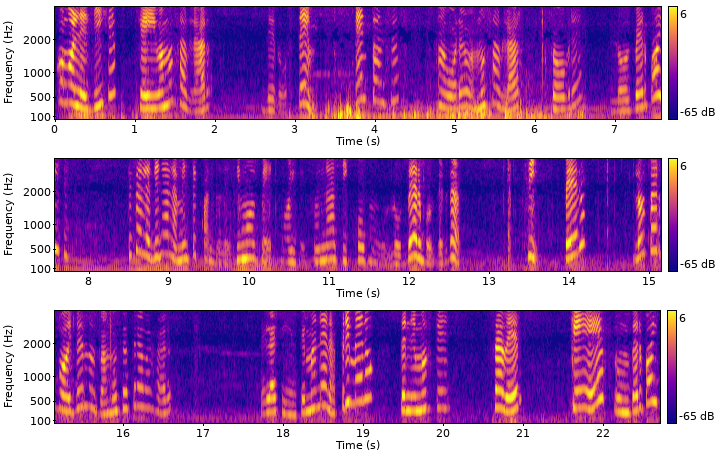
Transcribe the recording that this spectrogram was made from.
Como les dije que íbamos a hablar de dos temas. Entonces, ahora vamos a hablar sobre los verboides. ¿Qué se les viene a la mente cuando decimos verboides? Suena así como los verbos, ¿verdad? Sí, pero los verboides los vamos a trabajar de la siguiente manera. Primero, tenemos que saber qué es un verboide.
